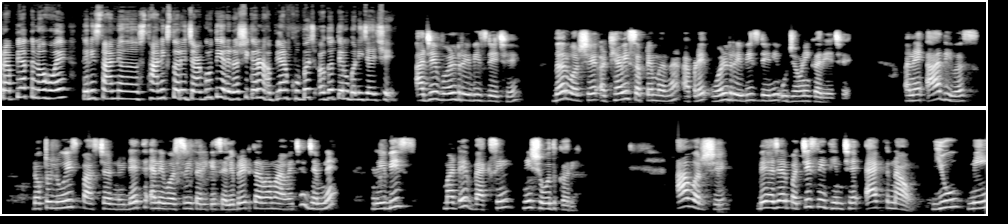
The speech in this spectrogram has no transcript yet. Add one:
પ્રાપ્યાત ન હોય, તેની સ્થાન, સ્થાનિક સ્તરે જાગૃતિ અને રસીકરણ અભિયાન ખૂબ જ અગત્યનું બની જાય છે. આજે વર્લ્ડ રેબીઝ ડે છે. દર વર્ષે અઠ્યાવીસ સપ્ટેમ્બરના આપણે વર્લ્ડ રેબીઝ ડેની ઉજવણી કરીએ છીએ. અને આ દિવસ ડૉક્ટર લુઈસ પાસ્ચરની ડેથ એનિવર્સરી તરીકે સેલિબ્રેટ કરવામાં આવે છે, જેમને રેબીઝ માટે વેક્સિનની શોધ કરી. આ વર્ષે બે હજાર પચીસની થીમ છે act now you, me,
